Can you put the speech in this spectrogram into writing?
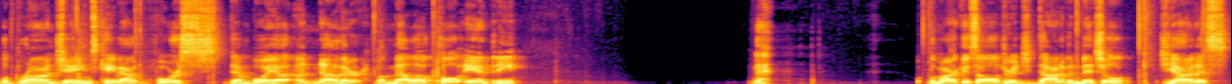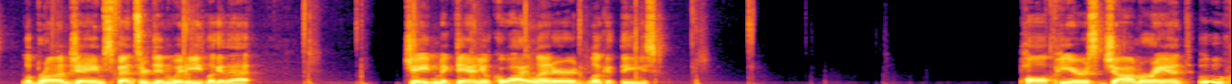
LeBron James came out in force. Demboya, another. LaMelo, Cole Anthony. Lamarcus Aldridge, Donovan Mitchell, Giannis, LeBron James, Spencer Dinwiddie. Look at that. Jaden McDaniel, Kawhi Leonard. Look at these. Paul Pierce, Ja Morant. Ooh.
